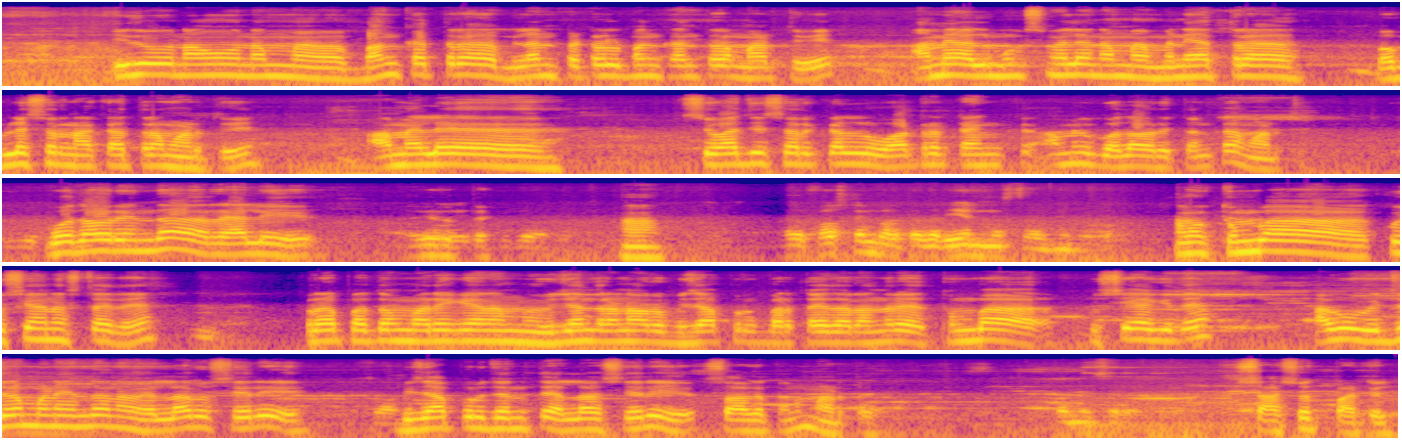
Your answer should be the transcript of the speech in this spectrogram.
ಇದು ನಾವು ನಮ್ಮ ಬಂಕ್ ಹತ್ರ ಮಿಲನ್ ಪೆಟ್ರೋಲ್ ಬಂಕ್ ಅಂತ ಮಾಡ್ತೀವಿ. ಆಮೇಲೆ ಅಲ್ಲಿ ಮುಗಿಸ್ಮೇಲೆ ನಮ್ಮ ಮನೆ ಹತ್ರ ಬಬಲೇಶ್ವರ ನಾಕ ಹತ್ರ ಮಾಡ್ತೀವಿ. ಆಮೇಲೆ ಶಿವಾಜಿ ಸರ್ಕಲ್ ವಾಟರ್ ಟ್ಯಾಂಕ್ ಆಮೇಲೆ ಗೋದಾವರಿ ತನಕ ಮಾಡ್ತೀವಿ. ಗೋದಾವರಿಯಿಂದ ರ್ಯಾಲಿ ಇರುತ್ತೆ. ಹಾಂ. ಫಸ್ಟ್ ಟೈಮ್ ಬರ್ತಾ ಇದ್ದಾರೆ? ಏನು ಅನಿಸ್ತದೆ ನಿಮಗೆ? ನಮಗೆ ತುಂಬಾ ಖುಷಿ ಅನ್ನಿಸ್ತಾ ಇದೆ. ಪ್ರಪ್ರಥಮ ಬಾರಿಗೆ ನಮ್ಮ ಅವರು ಬಿಜಾಪುರಕ್ಕೆ ಬರ್ತಾ ಇದ್ದಾರೆ ಅಂದ್ರೆ ತುಂಬಾ ಖುಷಿಯಾಗಿದೆ. ಹಾಗೂ ವಿಜೃಂಭಣೆಯಿಂದ ನಾವೆಲ್ಲರೂ ಸೇರಿ ಬಿಜಾಪುರ ಜನತೆ ಎಲ್ಲ ಸೇರಿ ಸ್ವಾಗತವನ್ನು ಮಾಡ್ತೇವೆ ಶಾಶ್ವತ್ ಪಾಟೀಲ್.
